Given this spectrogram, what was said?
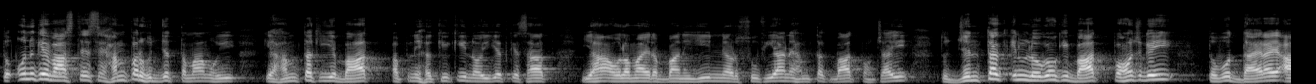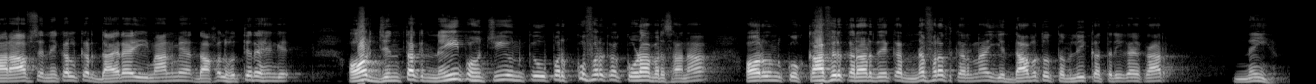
تو ان کے واسطے سے ہم پر حجت تمام ہوئی کہ ہم تک یہ بات اپنی حقیقی نوعیت کے ساتھ یہاں علماء ربانیین نے اور صوفیہ نے ہم تک بات پہنچائی۔ تو جن تک ان لوگوں کی بات پہنچ گئی، تو وہ دائرۂ آراف سے نکل کر دائرۂ ایمان میں داخل ہوتے رہیں گے۔ اور جن تک نہیں پہنچی، ان کے اوپر کفر کا کوڑا برسانا اور ان کو کافر قرار دے کر نفرت کرنا، یہ دعوت و تبلیغ کا طریقۂ کار نہیں ہے۔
